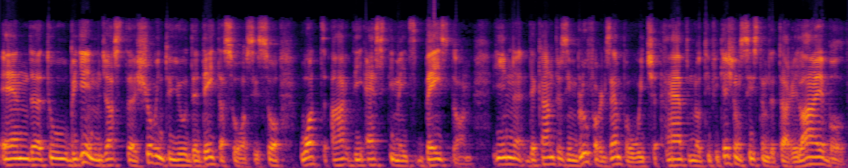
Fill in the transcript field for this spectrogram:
And uh, to begin, just uh, showing to you the data sources. So what are the estimates based on? In the countries in blue, for example, which have notification systems that are reliable,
